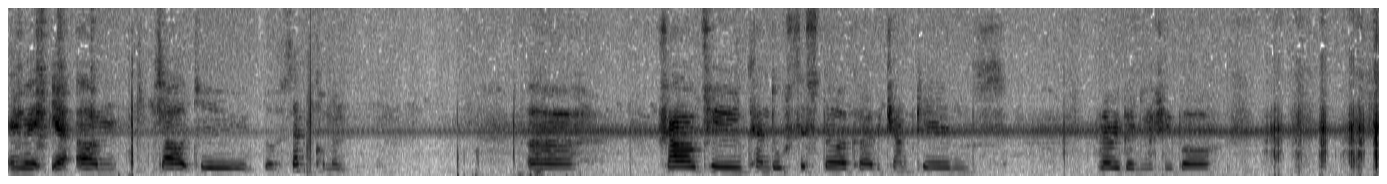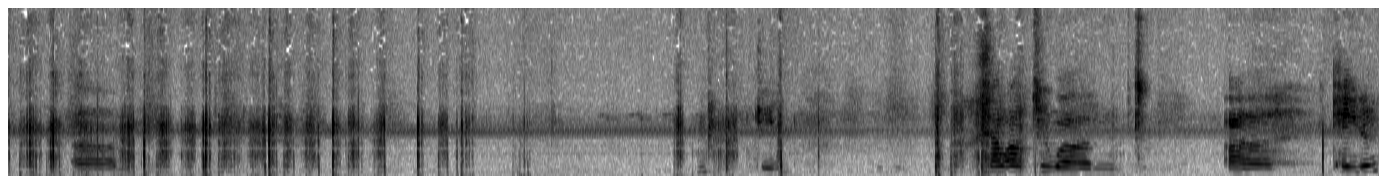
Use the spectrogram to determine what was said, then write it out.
Anyway, yeah, um, shout out to the second comment. Uh, shout out to Kendall's sister, Kirby Champkins. Very good YouTuber. Um, Jean. Shout out to um, uh, Caden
